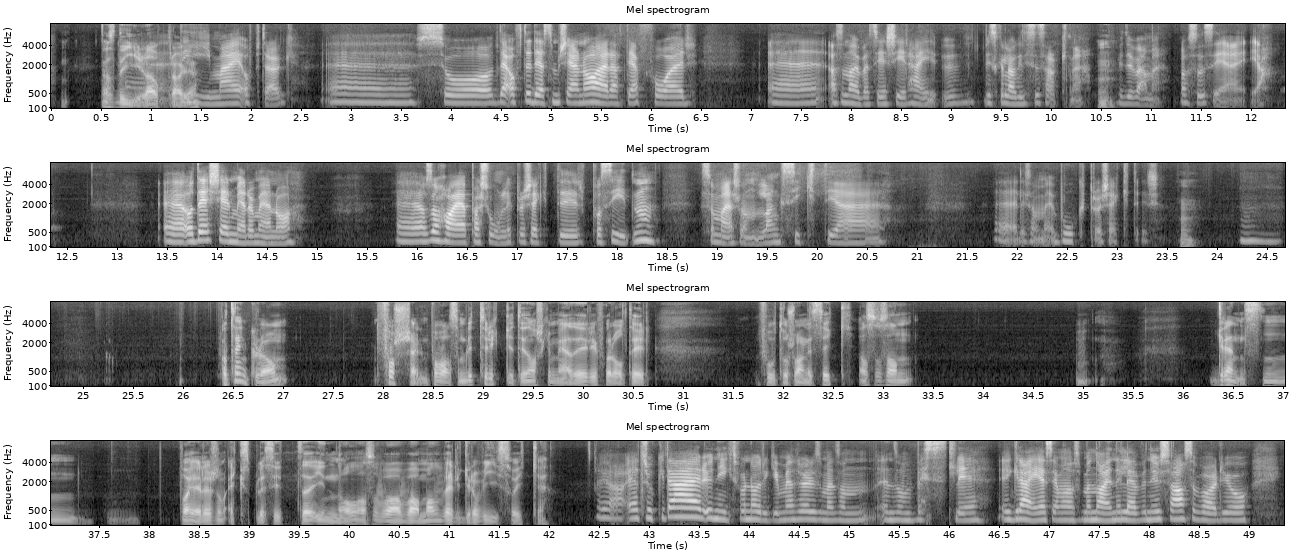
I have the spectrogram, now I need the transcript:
Altså de gir deg Eh, oppdraget? De gir meg oppdrag. Eh, så det er ofte det som skjer nå, er at jeg får eh, Altså en arbeidsgiver sier 'hei, vi skal lage disse sakene, Mm. vil du være med?' Og så sier jeg ja. Eh, og det skjer mer og mer nå. Eh, og så har jeg personlige prosjekter på siden som er sånn langsiktige eh, liksom bokprosjekter. Hva tenker du om forskjellen på hva som blir trykket i norske medier i forhold til fotojournalistikk? Altså sånn Grensen hva gjelder sånn eksplisitt eh, innhold, altså hva, hva man velger å vise og ikke. Ja, jeg tror ikke det er unikt for Norge, men jeg tror det er liksom en sånn, en sånn vestlig greie. Ser man også med 9-11 i USA, så var det jo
